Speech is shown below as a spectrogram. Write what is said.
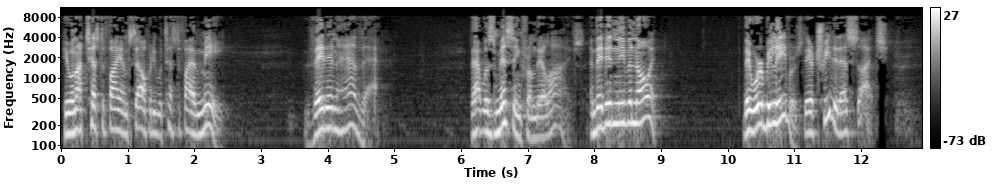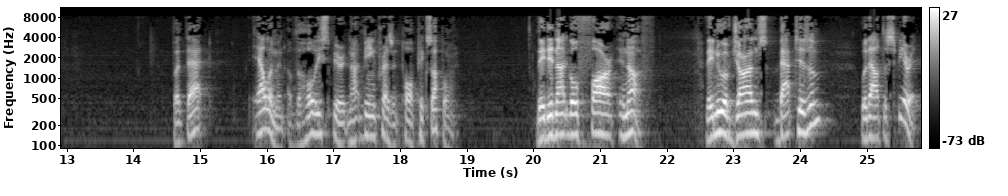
He will not testify himself, but he will testify of me. They didn't have that. That was missing from their lives. And they didn't even know it. They were believers, they are treated as such. But that element of the Holy Spirit not being present, Paul picks up on. They did not go far enough. They knew of John's baptism without the Spirit.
